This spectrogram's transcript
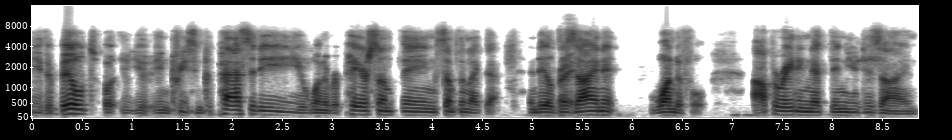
either built or you're increasing capacity, you want to repair something, something like that. And they'll right. design it wonderful. Operating that thing you design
